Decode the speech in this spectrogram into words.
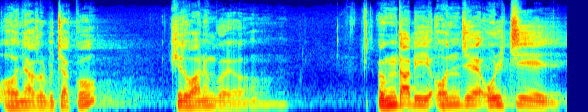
언약을 붙잡고 기도하는 거예요. 응답이 언제 올지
